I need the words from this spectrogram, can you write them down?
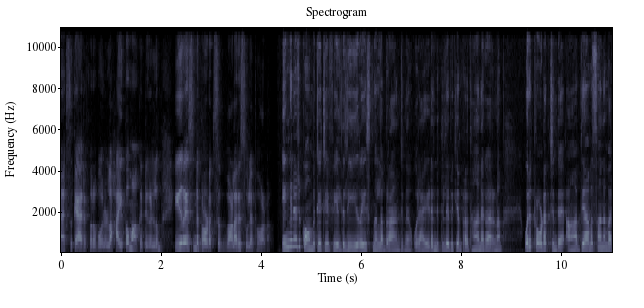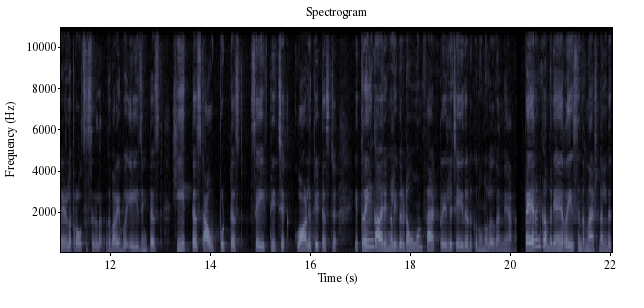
മാക്സ് കാരഫർ പോലുള്ള ഹൈപ്പർ മാർക്കറ്റുകളിലും ഇ റേസിന്റെ പ്രോഡക്ട്സ് വളരെ സുലഭമാണ്. ഇങ്ങനെ ഒരു കോമ്പറ്റേറ്റീവ് ഫീൽഡിൽ ഇ റേസ് എന്നുള്ള ബ്രാൻഡിന് ഒരു ഐഡന്റിറ്റി ലഭിക്കാൻ പ്രധാന കാരണം ഒരു പ്രോഡക്റ്റിന്റെ ആദ്യാവസാനം വരെയുള്ള പ്രോസസ്സുകൾ. എന്ന് പറയുമ്പോൾ ageing test heat test output test safety check quality test ഇത്രയും കാര്യങ്ങൾ ഇവരുടെ ഓൺ ഫാക്ടറിയിൽ ചെയ്തെടുക്കുന്നു എന്നുള്ളത് തന്നെയാണ്. പേരന്റ് കമ്പനിയായ റേസ് ഇന്റർനാഷണലിന്റെ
